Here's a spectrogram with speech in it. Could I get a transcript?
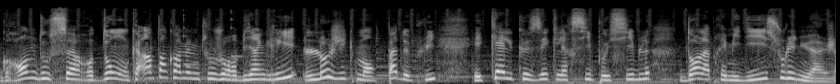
Grande douceur donc, un temps quand même toujours bien gris, logiquement pas de pluie et quelques éclaircies possibles dans l'après-midi sous les nuages.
